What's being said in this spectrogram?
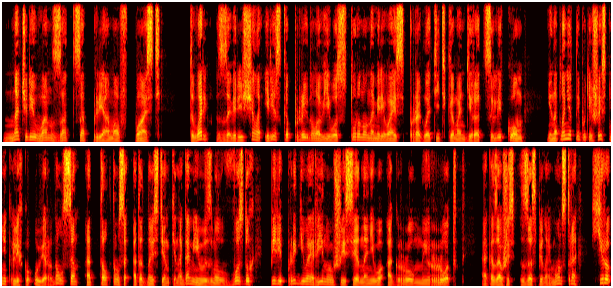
начали вонзаться прямо в пасть. Тварь заверещала и резко прыгнула в его сторону, намереваясь проглотить командира целиком. Инопланетный путешественник легко увернулся, оттолкнулся от одной стенки ногами и взмыл в воздух, перепрыгивая ринувшийся на него огромный рот – Оказавшись за спиной монстра, Хиро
